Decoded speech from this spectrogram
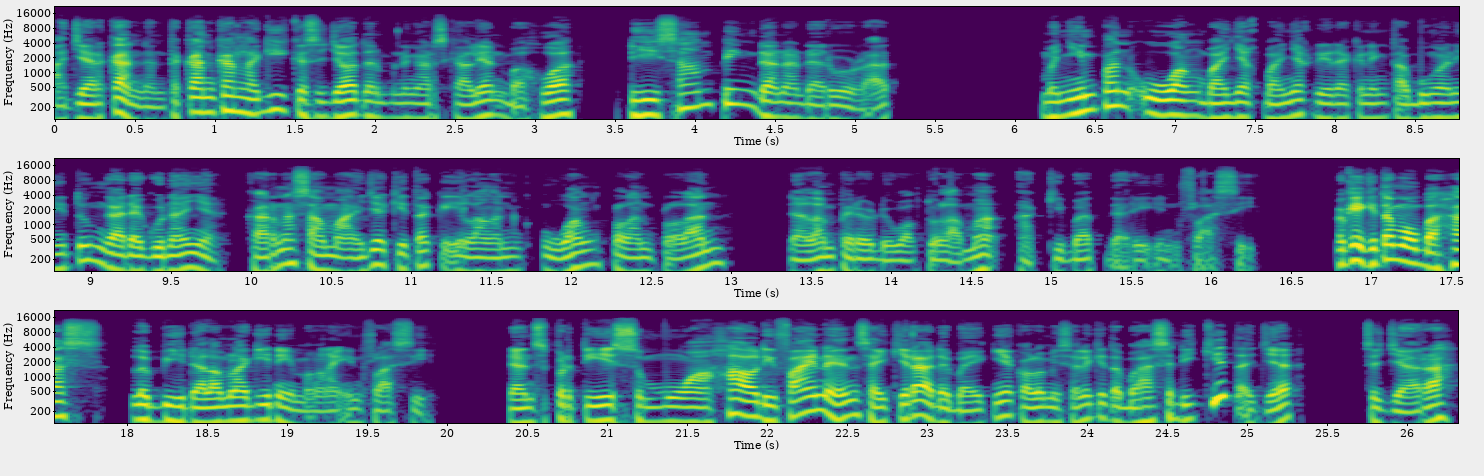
ajarkan dan tekankan lagi ke sejawat dan pendengar sekalian bahwa di samping dana darurat, menyimpan uang banyak-banyak di rekening tabungan itu nggak ada gunanya karena sama aja kita kehilangan uang pelan-pelan dalam periode waktu lama akibat dari inflasi. Oke, kita mau bahas lebih dalam lagi nih mengenai inflasi. Dan seperti semua hal di finance, saya kira ada baiknya kalau misalnya kita bahas sedikit aja sejarah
